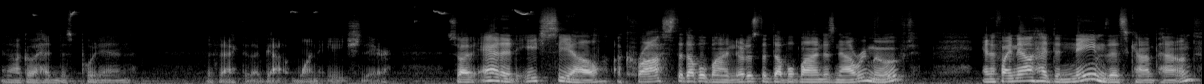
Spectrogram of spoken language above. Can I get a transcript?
And I'll go ahead and just put in the fact that I've got one H there. So I've added HCl across the double bond. Notice the double bond is now removed. And if I now had to name this compound,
